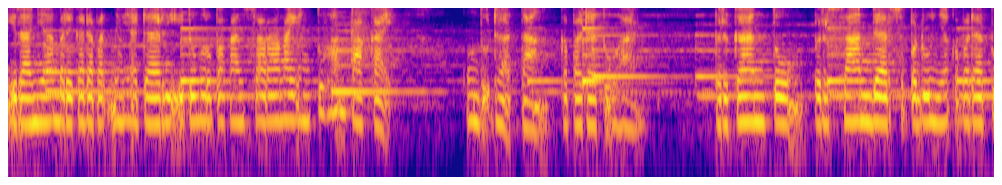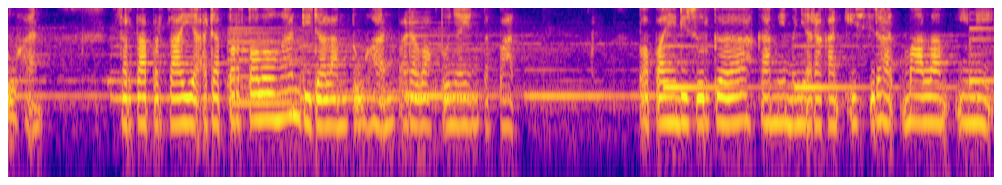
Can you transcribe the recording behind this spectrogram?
Kiranya mereka dapat menyadari itu merupakan sarana yang Tuhan pakai untuk datang kepada Tuhan, bergantung, bersandar sepenuhnya kepada Tuhan serta percaya ada pertolongan di dalam Tuhan pada waktunya yang tepat. Bapa yang di surga, kami menyerahkan istirahat malam ini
